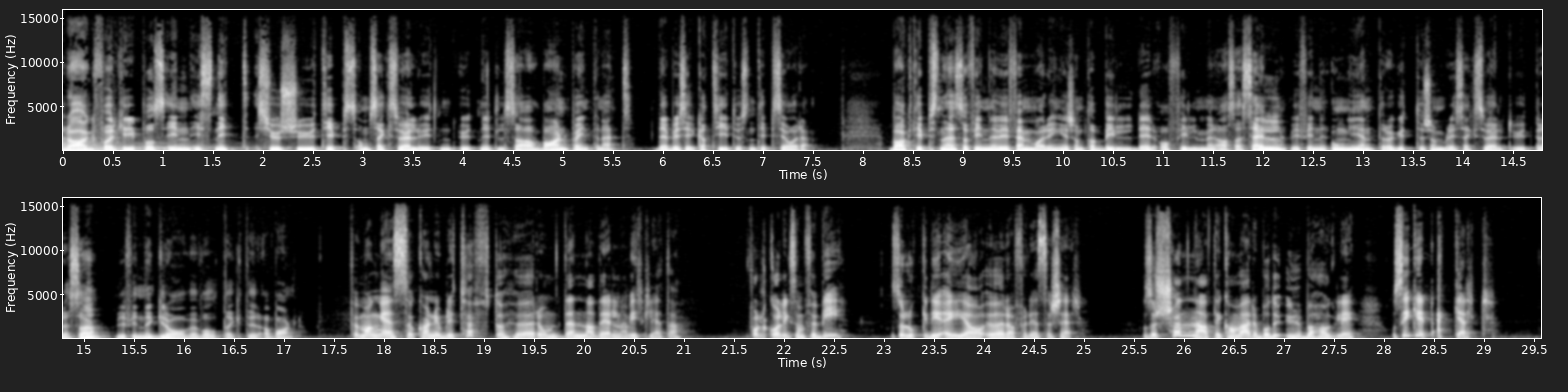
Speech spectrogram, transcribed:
Hver dag får Kripos inn i snitt 27 tips om seksuell utnyttelse av barn på internett. Det blir ca. 10 000 tips i året. Bak tipsene så finner vi femåringer som tar bilder og filmer av seg selv. Vi finner unge jenter og gutter som blir seksuelt utpressa. Vi finner grove voldtekter av barn. For mange så kan det jo bli tøft å høre om denne delen av virkeligheten. Folk går liksom forbi, og så lukker de øyne og ører for det som skjer. Og så skjønner jeg at det kan være både ubehagelig og sikkert ekkelt.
